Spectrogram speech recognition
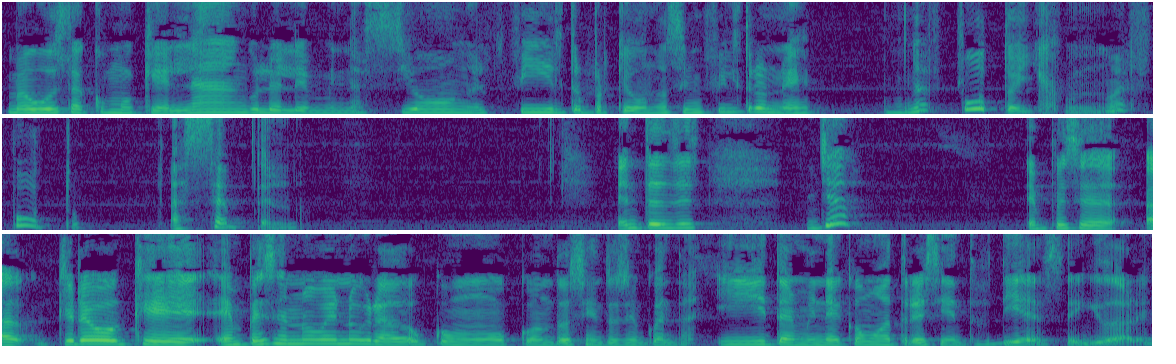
me gusta como que el ángulo, la iluminación, el filtro, porque uno sin filtro no es, no es foto, hijo, no es foto. Acéptenlo. Entonces, ya. Empecé, a, creo que empecé en noveno grado como con 250 y terminé como 310 seguidores.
